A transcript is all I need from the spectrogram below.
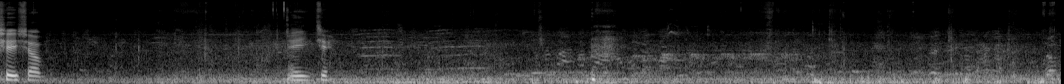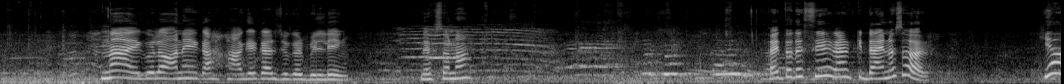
সেই সব এই যে। না, এগুলো অনেক আগেকার যুগের বিল্ডিং দেখছ না? তাই তো দেখছি কি ডাইনোসর ইয়া!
